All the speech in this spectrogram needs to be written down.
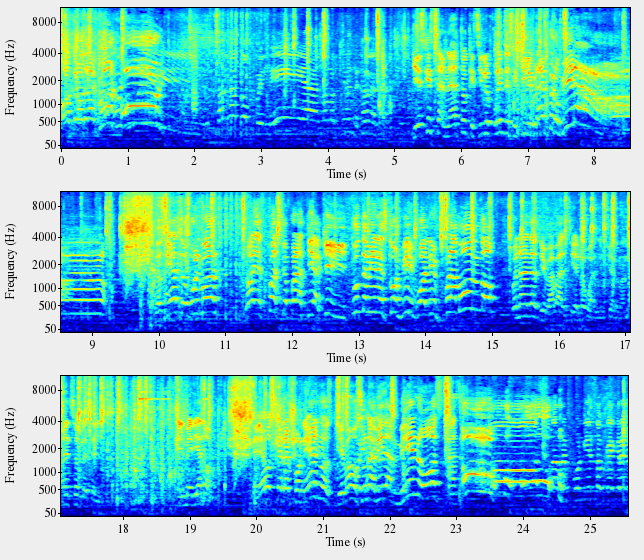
¡Otro dragón! ¡Uy! Están dando pelea, no lo quieren dejar ganar. Y es que es tan alto que sí lo pueden desequilibrar, pero ¡mira! Lo siento, Bulbor. No hay espacio para ti aquí. Tú te vienes conmigo al inframundo. Bueno, él nos llevaba al cielo o al infierno, ¿no? Él solo es el, el mediador. Tenemos que reponernos. Llevamos una vida menos. ¡Oh! ¡Oh! está reponiendo que creen.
